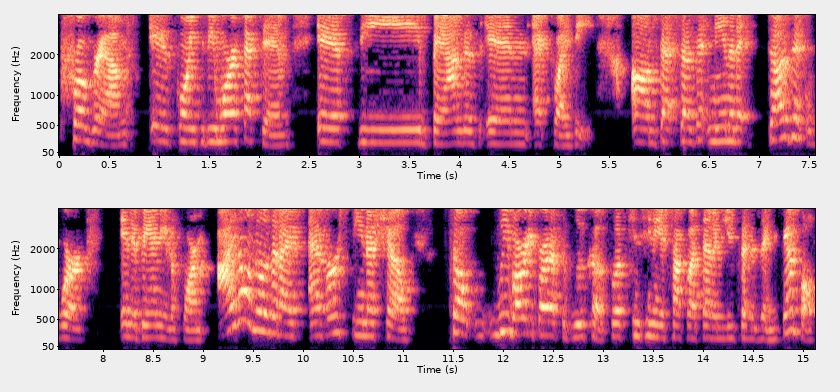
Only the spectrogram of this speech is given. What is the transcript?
program is going to be more effective if the band is in xyz um, that doesn't mean that it doesn't work in a band uniform. I don't know that i've ever seen a show. So we've already brought up the Bluecoats. So let's continue to talk about them and use them as an example.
